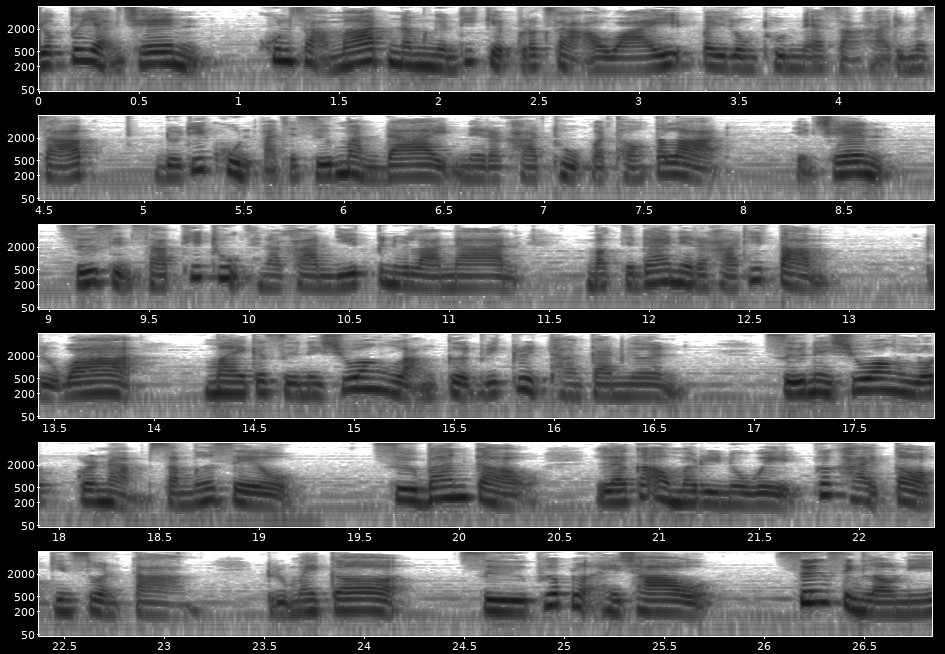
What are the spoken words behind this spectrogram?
ยกตัวอย่างเช่น คุณสามารถนำเงินที่เก็บรักษาเอาไว้ไปลงทุนในอสังหาริมทรัพย์ โดยที่คุณอาจจะซื้อมันได้ในราคาถูกกว่าท้องตลาด อย่างเช่น ซื้อสินทรัพย์ที่ถูกธนาคารยึดเป็นเวลานาน มักจะได้ในราคาที่ต่ำ หรือว่าไม่ก็ซื้อในช่วงหลังเกิดวิกฤตทางการเงิน ซื้อในช่วงลดกระหน่ำซัมเมอร์เซลซื้อบ้านเก่า แล้วก็เอามารีโนเวทเพื่อขายต่อกินส่วนต่าง หรือไม่ก็ซื้อเพื่อปล่อยให้เช่า ซึ่งสิ่งเหล่านี้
